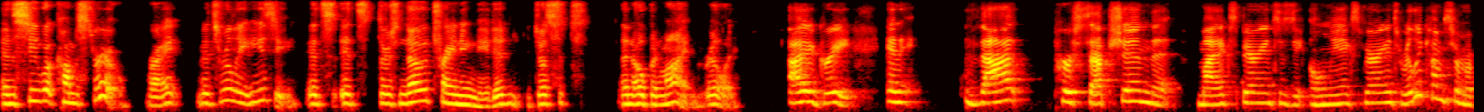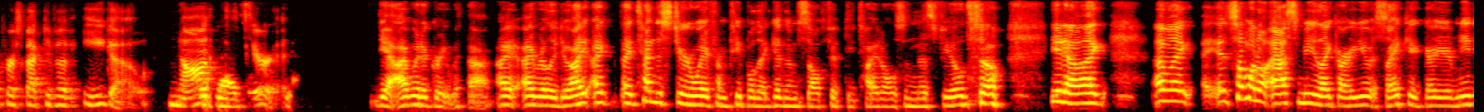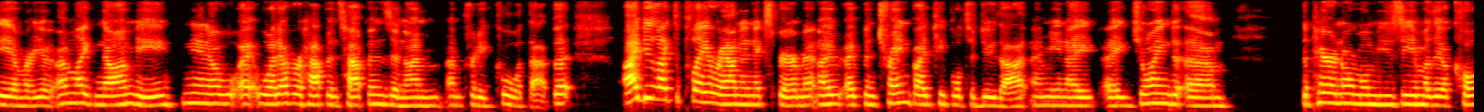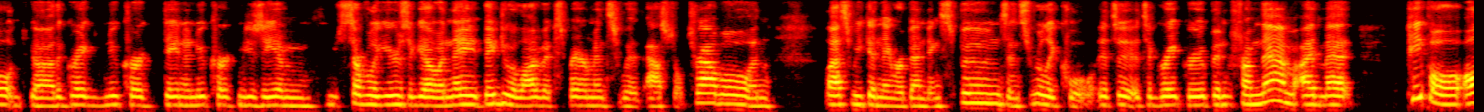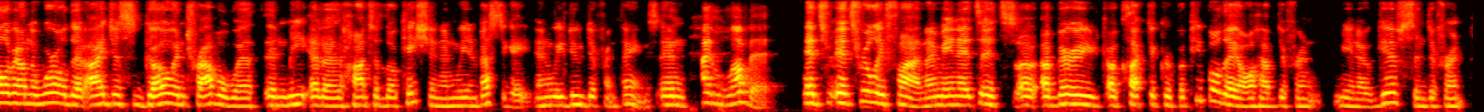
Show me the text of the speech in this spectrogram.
and see what comes through right? It's really easy. It's it's there's no training needed just an open mind really. I agree. And that perception that my experience is the only experience really comes from a perspective of ego not spirit yeah i would agree with that i i really do I, I i tend to steer away from people that give themselves 50 titles in this field so you know like I'm like, someone will ask me, like, are you a psychic? Are you a medium? Are you? I'm like, no, I'm me. You know, whatever happens, happens, and I'm I'm pretty cool with that. But I do like to play around and experiment. I, have been trained by people to do that. I mean, I I joined um, the Paranormal Museum of the Occult, uh, the Greg Newkirk, Dana Newkirk Museum several years ago, and they they do a lot of experiments with astral travel and last weekend they were bending spoons and it's really cool. It's a it's a great group and from them i've met people all around the world that i just go and travel with and meet at a haunted location and we investigate and we do different things and i love it it's it's really fun. I mean it's it's a, a very eclectic group of people. They all have different you know gifts and different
